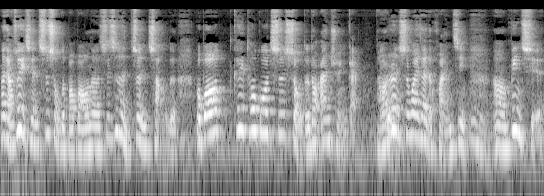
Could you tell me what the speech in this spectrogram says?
那两岁以前吃手的宝宝呢，其实很正常的。宝宝可以透过吃手得到安全感，然后认识外在的环境，嗯、并且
